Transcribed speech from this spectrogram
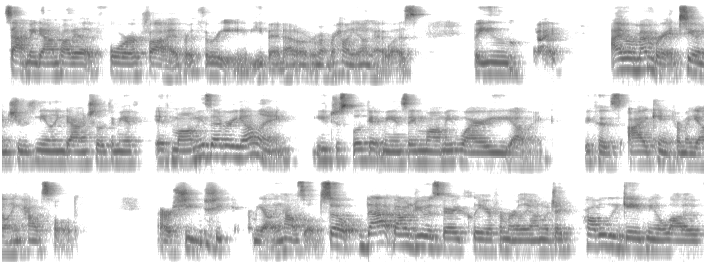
sat me down probably like four or five or three even. I don't remember how young I was. But you hmm. I remember it too. And she was kneeling down. She looked at me. If, if mommy's ever yelling, you just look at me and say, Mommy, why are you yelling? Because I came from a yelling household. Or she hmm. she came from a yelling household. So that boundary was very clear from early on, which I probably gave me a lot of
